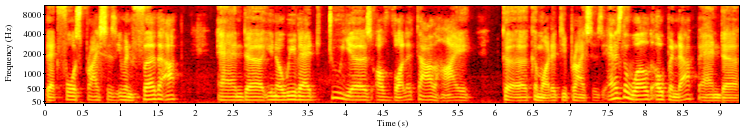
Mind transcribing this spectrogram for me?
that forced prices even further up. And, uh, you know, we've had two years of volatile high commodity prices. As the world opened up and uh,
